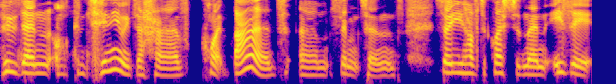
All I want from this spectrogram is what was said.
who then are continuing to have quite bad um, symptoms. So you have to question then: is it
